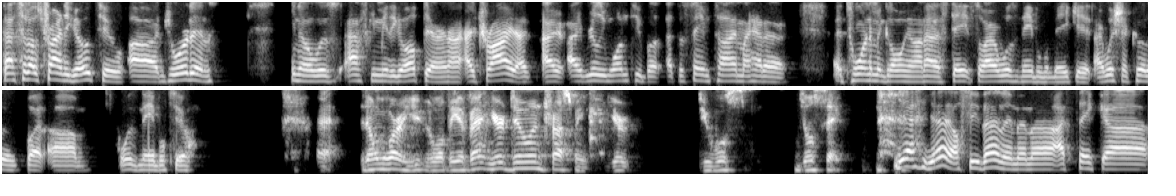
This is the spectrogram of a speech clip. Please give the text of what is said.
That's what I was trying to go to. Uh, Jordan, you know, was asking me to go up there, and I, I tried. I, I, I, really wanted to, but at the same time, I had a, a tournament going on out of state, so I wasn't able to make it. I wish I could have, but um, I wasn't able to. Uh, don't worry. You, well, the event you're doing, trust me, you're you will you'll see. yeah, yeah, I'll see then, and then uh, I think. Uh,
